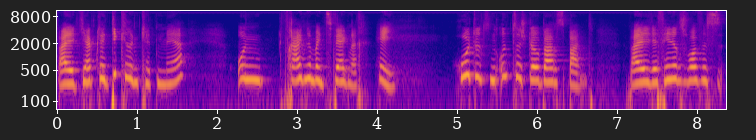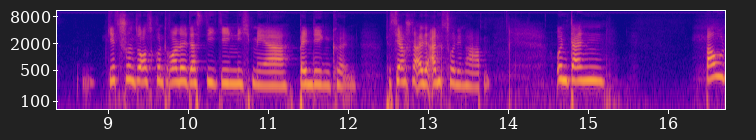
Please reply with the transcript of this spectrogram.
weil die haben keine dickeren Ketten mehr. Und fragen dann bei den Zwergen nach, hey, holt uns ein unzerstörbares Band. Weil der Fenriswolf ist jetzt schon so aus Kontrolle, dass die den nicht mehr bändigen können. Dass sie auch schon alle Angst vor dem haben. Und dann bauen,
